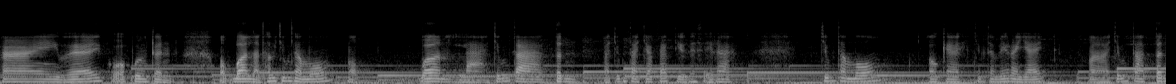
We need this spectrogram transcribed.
hai vế của phương trình. Một bên là thứ chúng ta muốn, một bên là chúng ta tin và chúng ta cho phép điều đó xảy ra. Chúng ta muốn, ok, chúng ta viết ra giấy. Và chúng ta tin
